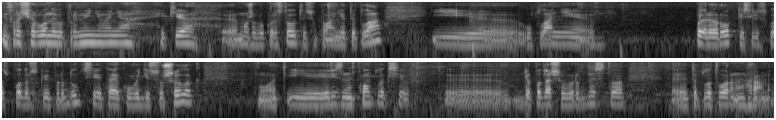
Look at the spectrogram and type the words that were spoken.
інфрачервоне випромінювання, яке е, може використовуватись у плані тепла і е, у плані переробки сільськогосподарської продукції, так як у виді сушилок, от, і різних комплексів е, для подальшого виробництва теплотворних гранул.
